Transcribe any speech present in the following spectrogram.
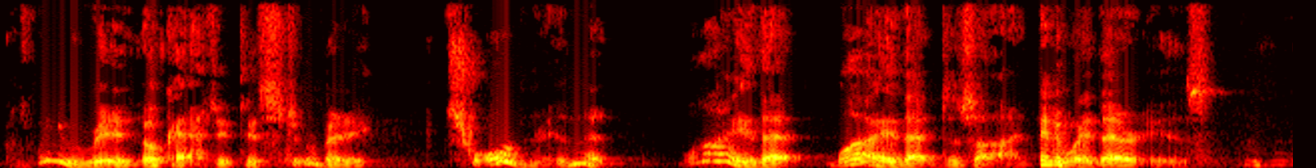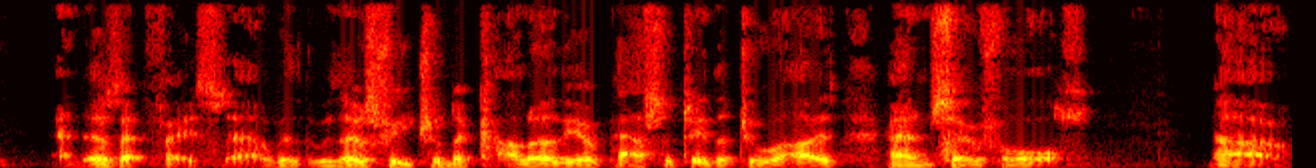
because when you really look at it, it's still very extraordinary, isn't it? Why that why that design? Anyway, there it is. Mm-hmm. And there's that face there with, with those features, the color, the opacity, the two eyes, and so forth. Now,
